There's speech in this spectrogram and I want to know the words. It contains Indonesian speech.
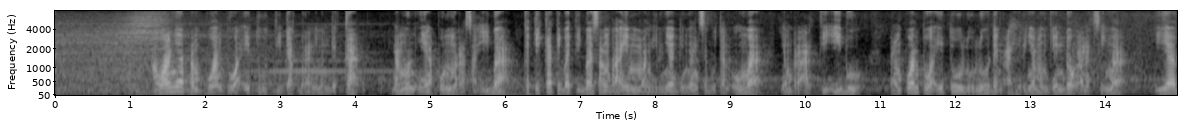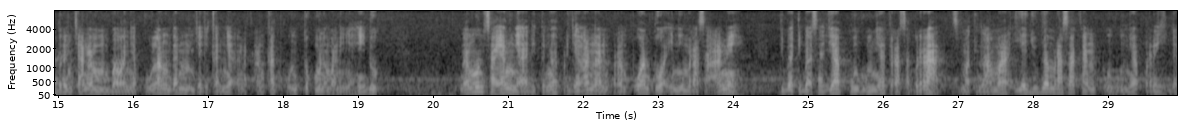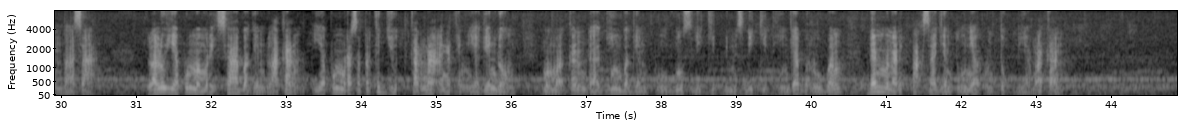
Awalnya perempuan tua itu tidak berani mendekat, namun ia pun merasa iba ketika tiba-tiba sang bayi memanggilnya dengan sebutan Uma yang berarti ibu. Perempuan tua itu luluh dan akhirnya menggendong anak Sima. Ia berencana membawanya pulang dan menjadikannya anak angkat untuk menemaninya hidup. Namun sayangnya di tengah perjalanan perempuan tua ini merasa aneh. Tiba-tiba saja punggungnya terasa berat. Semakin lama ia juga merasakan punggungnya perih dan basah. Lalu ia pun memeriksa bagian belakang. Ia pun merasa terkejut karena anak yang ia gendong memakan daging bagian punggung sedikit demi sedikit hingga berlubang dan menarik paksa jantungnya untuk dia makan.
